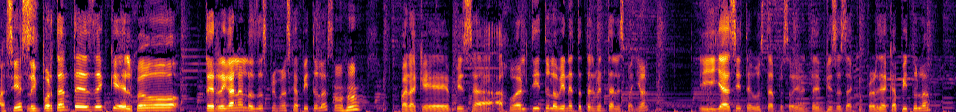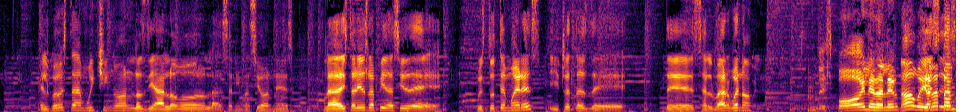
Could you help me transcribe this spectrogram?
Así es. Lo importante es de que el juego te regalan los dos primeros capítulos Ujú. para que empieces a, a jugar el título. Viene totalmente al español. Y ya si te gusta, pues obviamente empiezas a comprar de a capítulo. El juego está muy chingón, los diálogos, las animaciones. La historia es rápida así de... Pues tú te mueres y tratas de, de salvar... Bueno, Spoiler alert. No, güey, Jonathan,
